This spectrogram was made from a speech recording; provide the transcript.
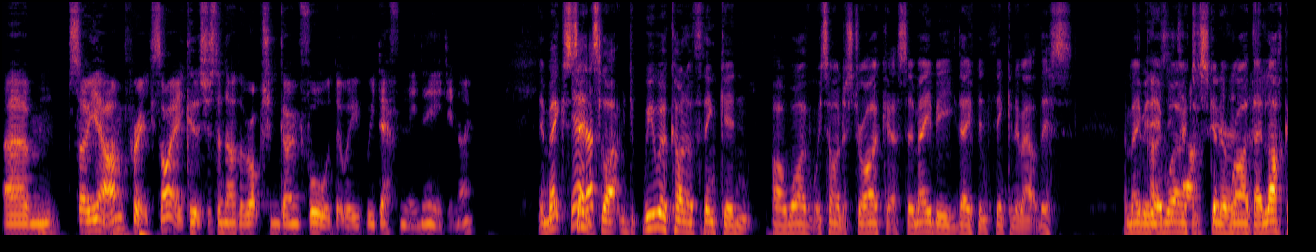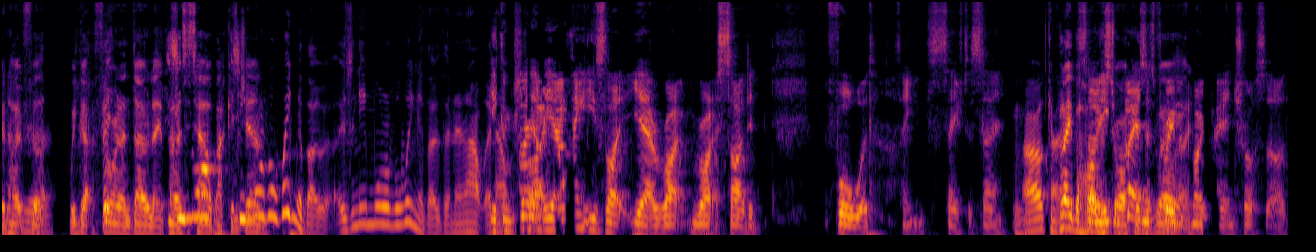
Um, Mm. So yeah, I'm pretty excited because it's just another option going forward that we, we definitely need. You know, It makes Yeah, sense. Like we were kind of thinking, oh, why haven't we signed a striker? So maybe they've been thinking about this, and maybe they were Tau's just going to good. ride their luck and hope Yeah. for we got Florin Andone and Percy Tau back in is he more of a winger though? Isn't he more of a winger though than an out and he out can play. striker? Yeah, I think he's like yeah, right right sided forward. I think it's safe to say. Oh, Can okay. play So behind the he can play in strikers as well. three with Maupay and Trossard.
